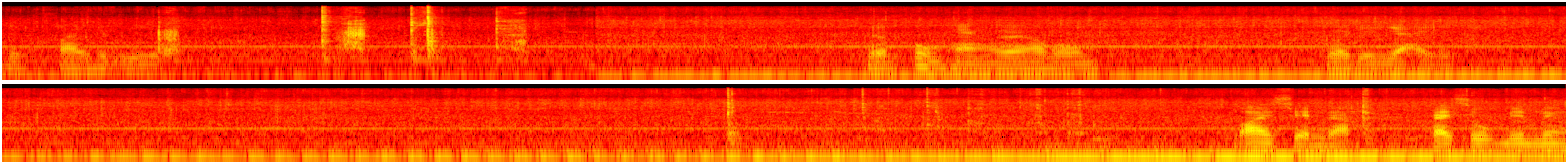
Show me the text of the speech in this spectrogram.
ปิดไฟขึ้นอีกเพิ่มปรุงแห้งเลยครับผม ตัวใหญ่ๆร้อยเส้นแบบไก่ซุกนิดนึง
